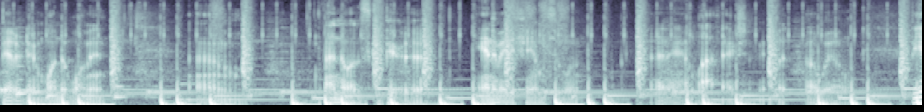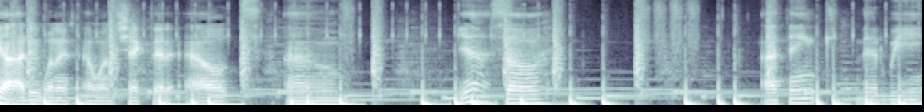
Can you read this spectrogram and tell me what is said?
better than Wonder Woman. I know it's compared to animated film to a, a live action, but oh well. But yeah, I do want to. I want to check that out. Um, yeah, so I think that we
